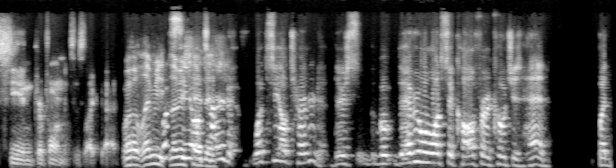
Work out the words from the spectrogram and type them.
seeing performances like that. Well, let me What's let me the say alternative? this. What's the alternative? There's everyone wants to call for a coach's head, but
